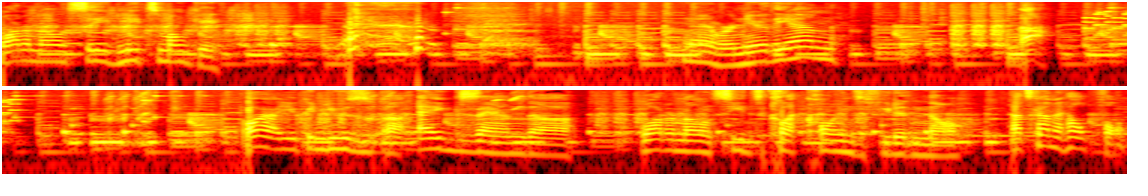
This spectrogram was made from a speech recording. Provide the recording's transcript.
watermelon seed meets monkey. and we're near the end. Ah! Oh yeah, you can use uh, eggs and uh, watermelon seeds to collect coins if you didn't know. That's kind of helpful.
